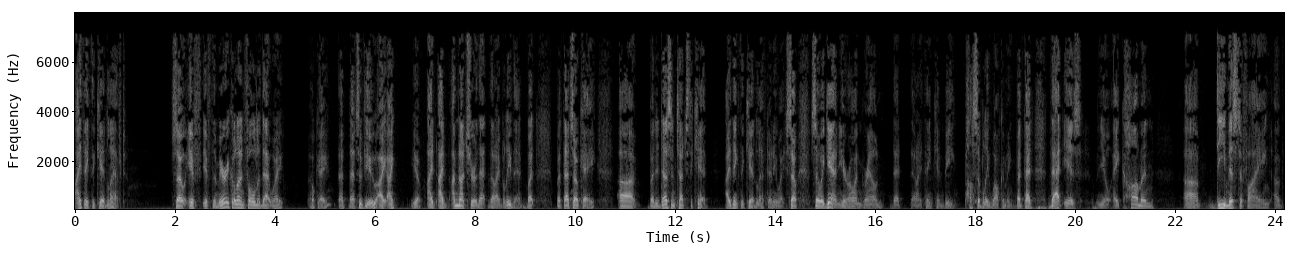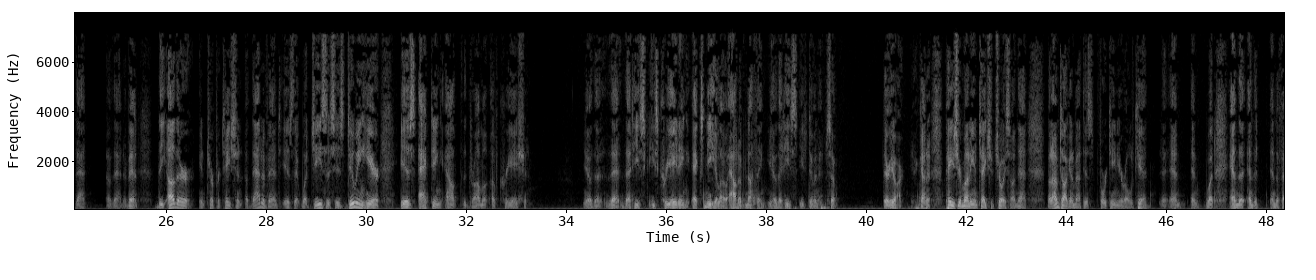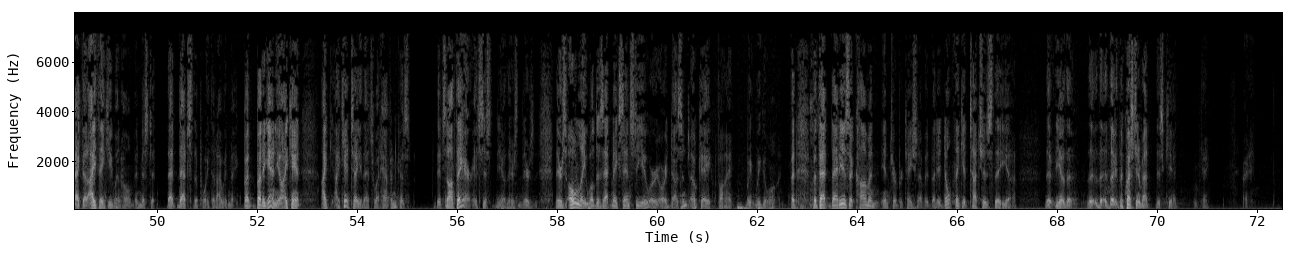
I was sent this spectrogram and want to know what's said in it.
I think the kid left so if if the miracle unfolded that way, okay, that that's a view. I, I you know I, I I'm not sure that that I believe that, but but that's okay. Uh, but it doesn't touch the kid. I think the kid left anyway. So so again, you're on ground that that I think can be possibly welcoming. But that that is you know a common uh, demystifying of that of that event. The other interpretation of that event is that what Jesus is doing here is acting out the drama of creation. you know, the, that that he's he's creating ex nihilo out of nothing. You know that he's he's doing it. So there you are. It kind of pays your money and takes your choice on that. But I'm talking about this 14 year old kid and and what and the and the and the fact that I think he went home and missed it. That that's the point that I would make. But but again, you know, I can't I I can't tell you that's what happened because it's not there. It's just you know there's there's there's only well does that make sense to you or or it doesn't? Okay, fine. We we go on. But but that that is a common interpretation of it. But I don't think it touches the uh, the you know the the, the the question about this kid. Okay, all right.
